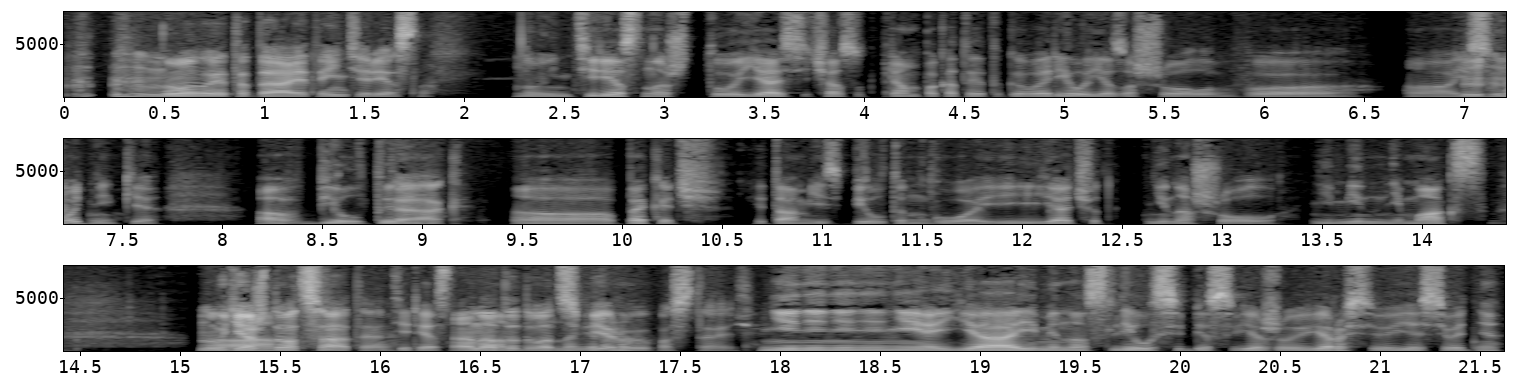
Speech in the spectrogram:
ну, это да, это интересно. Ну, интересно, что я сейчас, вот прям пока ты это говорил, я зашел в э, исходники, mm-hmm. в built-in э, package, и там есть built-in Go, и я что-то не нашел ни min, ни max. Ну, у тебя же 20 Интересно. А надо 21-ю поставить. Не-не-не-не-не, я именно слил себе свежую версию. Я сегодня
